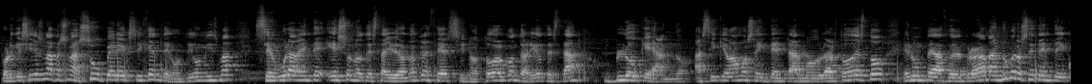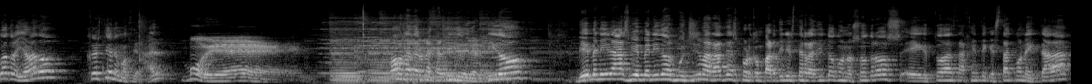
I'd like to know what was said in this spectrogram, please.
Porque si eres una persona súper exigente contigo misma, seguramente eso no te está ayudando a crecer, sino todo al contrario, te está bloqueando. Así que vamos a intentar modular todo esto en un pedazo de programa número 74 llamado Gestión Emocional. Muy bien. Vamos a hacer un ejercicio divertido. Bienvenidas, bienvenidos, muchísimas gracias por compartir este ratito con nosotros, eh, toda esta gente que está conectada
